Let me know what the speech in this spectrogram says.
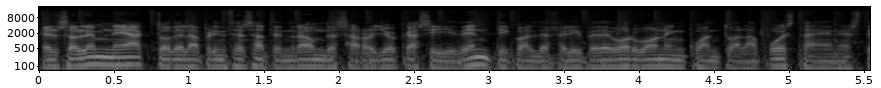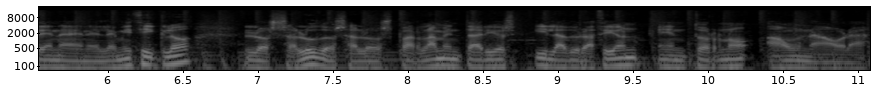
El solemne acto de la princesa tendrá un desarrollo casi idéntico al de Felipe de Borbón en cuanto a la puesta en escena en el hemiciclo, los saludos a los parlamentarios y la duración en torno a una hora.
